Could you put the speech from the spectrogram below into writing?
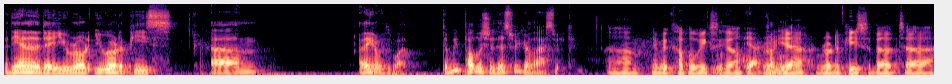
At the end of the day, you wrote you wrote a piece. Um, I think it was what did we publish it this week or last week? Um, maybe a couple weeks ago. Yeah, wrote, yeah. Wrote a piece about uh,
